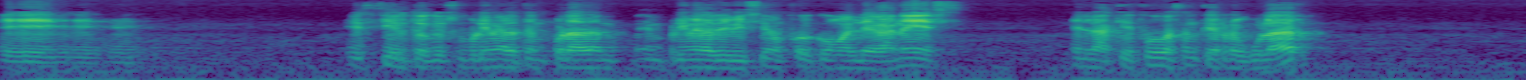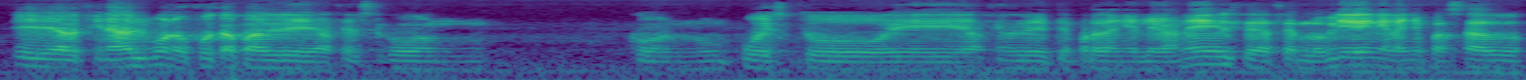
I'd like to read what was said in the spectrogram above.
Eh, es cierto que su primera temporada en, primera división fue con el Leganés, en la que fue bastante irregular, eh, al final, bueno, fue capaz de hacerse con, con un puesto eh, final de temporada en el Leganés, de hacerlo bien. El año pasado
